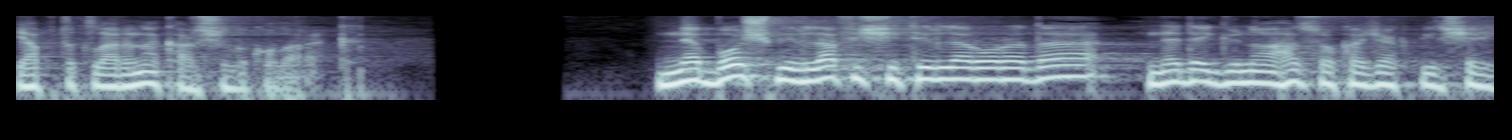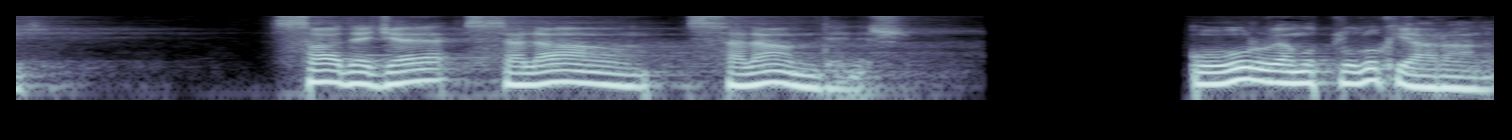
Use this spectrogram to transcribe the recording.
yaptıklarına karşılık olarak. Ne boş bir laf işitirler orada ne de günaha sokacak bir şey.'' Sadece selam, selam denir. Uğur ve mutluluk yaranı.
